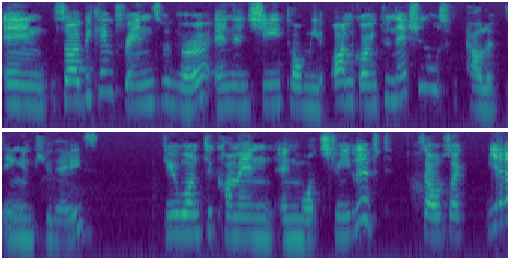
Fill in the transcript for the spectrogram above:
And so I became friends with her, and then she told me, oh, I'm going to nationals for powerlifting in a few days. Do you want to come in and watch me lift? So I was like, yeah,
